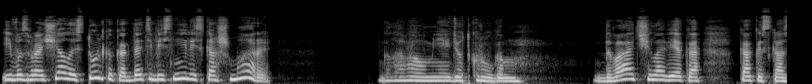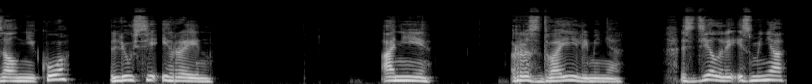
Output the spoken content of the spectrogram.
и возвращалась только, когда тебе снились кошмары. Голова у меня идет кругом. Два человека, как и сказал Нико, Люси и Рейн. Они раздвоили меня, сделали из меня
